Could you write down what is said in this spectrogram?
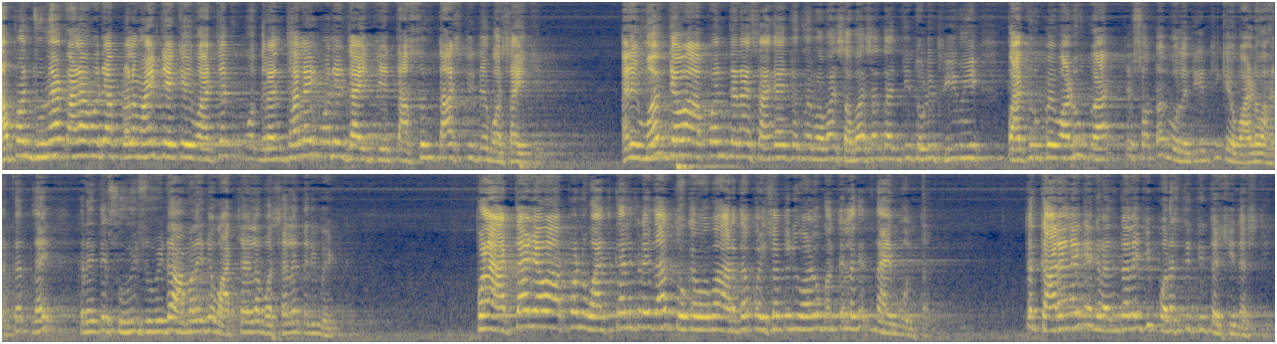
आपण जुन्या काळामध्ये आपल्याला माहिती आहे की वाचक ग्रंथालयमध्ये जायचे तासन तास तिथे बसायचे. आणि मग जेव्हा आपण त्यांना सांगायचो की बाबा सभासदांची थोडी फी मी पाच रुपये वाढू का? ते स्वतःच बोलायचे ठीक आहे वाढवा हरकत नाही कारण इथे सोयी सुविधा आम्हाला इथे वाचायला बसायला तरी भेटतं. पण आता जेव्हा आपण वाचकांकडे जातो की बाबा अर्धा पैसा तरी वाढू का ते लगेच नाही बोलतात. तर कारण आहे की ग्रंथालयाची परिस्थिती तशी नसते.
